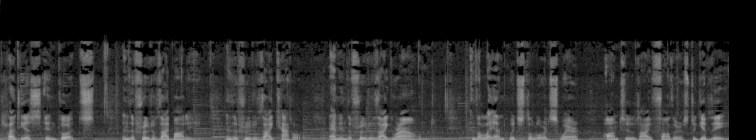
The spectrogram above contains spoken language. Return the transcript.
plenteous in goods, in the fruit of thy body, in the fruit of thy cattle, and in the fruit of thy ground, in the land which the Lord sware unto thy fathers to give thee.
